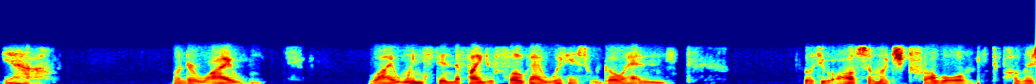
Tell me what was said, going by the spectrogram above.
Yeah, wonder why why Winston, the Find Your Flow guy Wittes, would go ahead and go through all so much trouble to publish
